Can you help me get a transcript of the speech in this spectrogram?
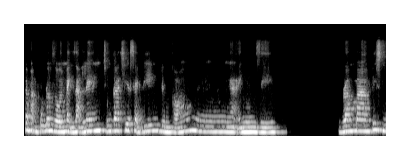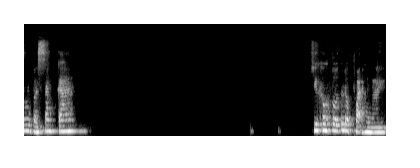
Các bạn cũng đâu rồi mạnh dạn lên. Chúng ta chia sẻ đi đừng có ờ, ngại ngùng gì. Rama, Vishnu và Sankar chứ không tôi cứ độc thoại hoài.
